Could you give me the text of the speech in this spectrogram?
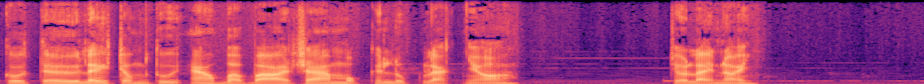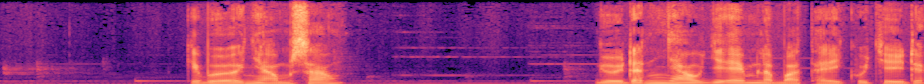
Cô Tư lấy trong túi áo bà ba ra một cái lục lạc nhỏ Rồi lại nói Cái bữa ở nhà ông Sáu Người đánh nhau với em là bà thầy của chị đó.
